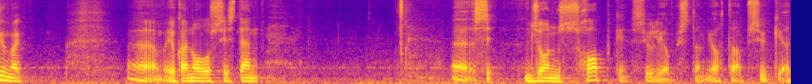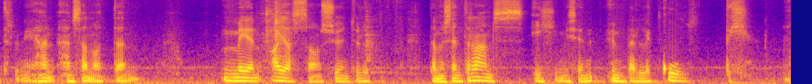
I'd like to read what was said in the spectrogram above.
Hugh joka on ollut siis tämän Johns Hopkins yliopiston johtava psykiatri, niin hän, hän sanoi, että meidän ajassa on syntynyt tämmöisen transihmisen ympärille kultti. Mm.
